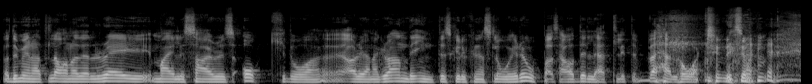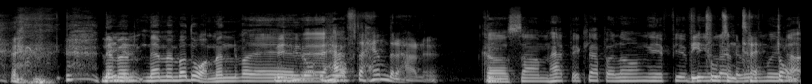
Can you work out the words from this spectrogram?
Och du menar att Lana Del Rey, Miley Cyrus och då eh, Ariana Grande inte skulle kunna slå Europa? Så, ja, det lät lite väl hårt. Liksom. nej, men, nej, men vadå? Men, Men hur, hur ofta händer det här nu? 'Cause I'm happy, clap along if you Det är feel like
